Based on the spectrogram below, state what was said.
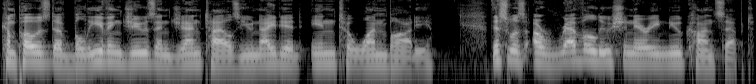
composed of believing Jews and Gentiles united into one body, this was a revolutionary new concept.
